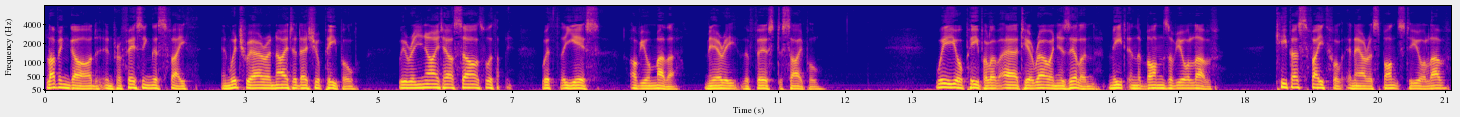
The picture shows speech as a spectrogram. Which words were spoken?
Loving God in professing this faith, in which we are united as your people, we reunite ourselves with, with the yes of your mother, Mary, the first disciple. We, your people of Aotearoa, New Zealand, meet in the bonds of your love. Keep us faithful in our response to your love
